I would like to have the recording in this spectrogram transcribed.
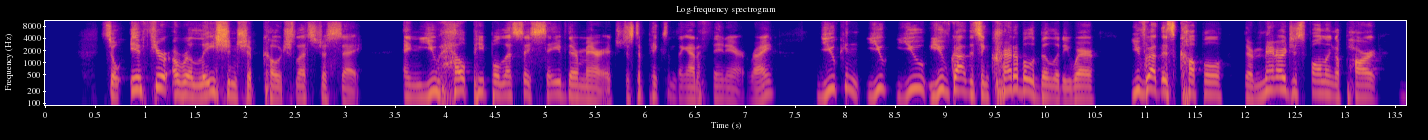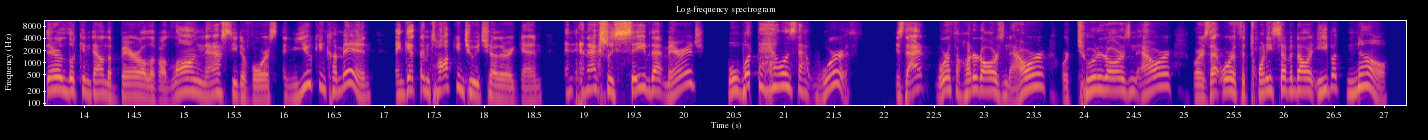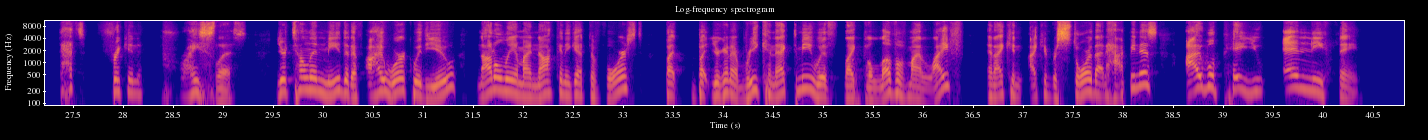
So if you're a relationship coach, let's just say, and you help people, let's say, save their marriage, just to pick something out of thin air, right? You can, you, you, you've got this incredible ability where you've got this couple, their marriage is falling apart. They're looking down the barrel of a long, nasty divorce, and you can come in and get them talking to each other again and, and actually save that marriage. Well, what the hell is that worth? Is that worth $100 an hour or $200 an hour? Or is that worth a $27 ebook? No, that's freaking priceless. You're telling me that if I work with you, not only am I not going to get divorced, but but you're going to reconnect me with like the love of my life and I can I can restore that happiness. I will pay you anything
